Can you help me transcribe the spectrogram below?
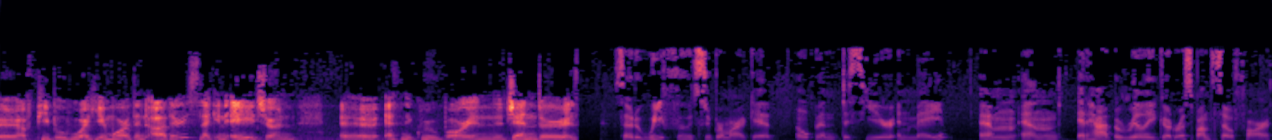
uh, of people who are here more than others, like in age or in uh, ethnic group or in gender. So the WeFood supermarket opened this year in May. Um, and it had a really good response so far.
